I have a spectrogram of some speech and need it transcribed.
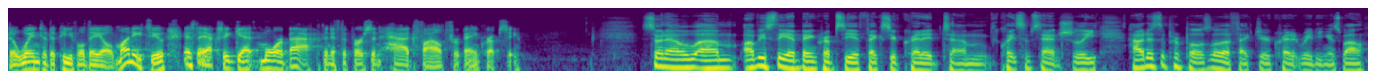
The win to the people they owe money to is they actually get more back than if the person had filed for bankruptcy. So now, um, obviously, a bankruptcy affects your credit um, quite substantially. How does the proposal affect your credit rating as well?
